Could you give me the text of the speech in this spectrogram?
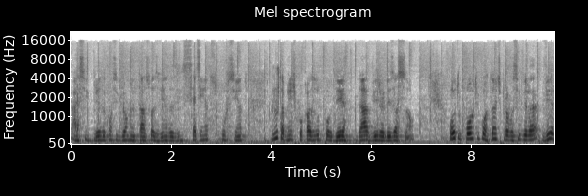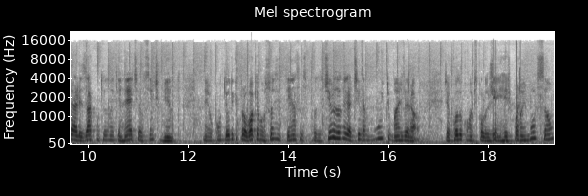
essa empresa conseguiu aumentar suas vendas em 700%, justamente por causa do poder da viralização. Outro ponto importante para você viralizar conteúdo na internet é o sentimento. Né? O conteúdo que provoca emoções intensas, positivas ou negativas, é muito mais viral. De acordo com a psicologia, em resposta a uma emoção,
